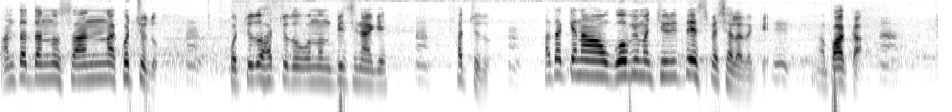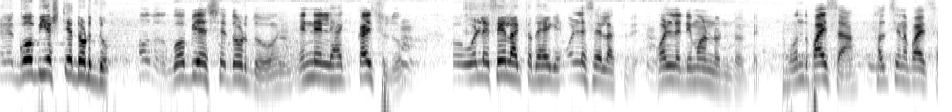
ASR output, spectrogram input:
ಅಂಥದ್ದನ್ನು ಸಣ್ಣ ಕೊಚ್ಚುದು. ಕೊಚ್ಚುದು ಹಚ್ಚುದು ಒಂದೊಂದು ಪೀಸಿನಾಗೆ ಹಚ್ಚುದು. ಅದಕ್ಕೆ ನಾವು ಗೋಬಿ ಮಂಚೂರಿದ್ದೇ ಸ್ಪೆಷಲ್ ಅದಕ್ಕೆ. ಪಾಕ. ಗೋಬಿ ಅಷ್ಟೇ ದೊಡ್ಡದು. ಹೌದು ಗೋಬಿ ಅಷ್ಟೇ ದೊಡ್ಡದು. ಎಣ್ಣೆಯಲ್ಲಿ ಹಾಕಿ ಕಾಯಿಸುದು. ಒಳ್ಳೆ ಸೇಲ್ ಆಗ್ತದೆ ಹೇಗೆ? ಒಳ್ಳೆ ಸೇಲ್ ಆಗ್ತದೆ. ಒಳ್ಳೆ ಡಿಮಾಂಡ್ ಉಂಟು ಅದಕ್ಕೆ. ಒಂದು ಪಾಯಸ ಹಲಸಿನ ಪಾಯಸ.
